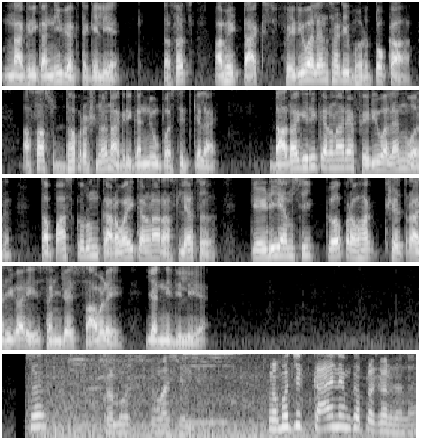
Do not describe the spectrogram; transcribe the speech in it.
नागरिकांनी व्यक्त केली आहे. तसंच आम्ही टॅक्स फेरीवाल्यांसाठी भरतो का असा सुद्धा प्रश्न नागरिकांनी उपस्थित केला आहे दादागिरी करणाऱ्या फेरीवाल्यांवर तपास करून कारवाई करणार असल्याचं के डी एम सी क प्रभाग क्षेत्र अधिकारी संजय साबळे यांनी दिली आहे. सर? प्रमोद सुभाष प्रमोदजी काय नेमका प्रकार झाला?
